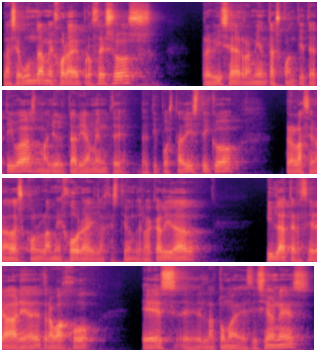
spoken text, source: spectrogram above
La segunda, mejora de procesos, Revisa herramientas cuantitativas, mayoritariamente de tipo estadístico, relacionadas con la mejora y la gestión de la calidad. Y la tercera área de trabajo es eh, la toma de decisiones,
